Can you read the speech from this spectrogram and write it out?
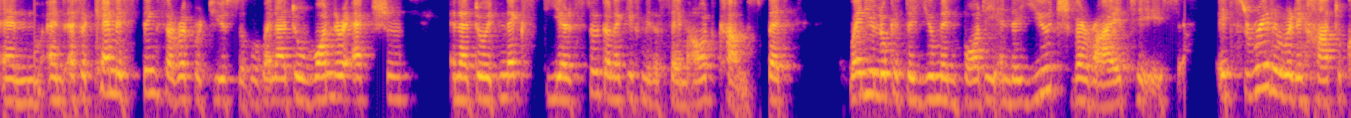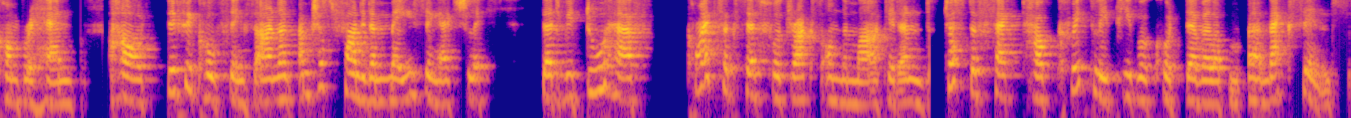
And, and as a chemist, things are reproducible. When I do one reaction and I do it next year, it's still going to give me the same outcomes. But when you look at the human body and the huge varieties, it's really, really hard to comprehend how difficult things are. And I'm just found it amazing, actually, that we do have quite successful drugs on the market and just the fact how quickly people could develop uh, vaccines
